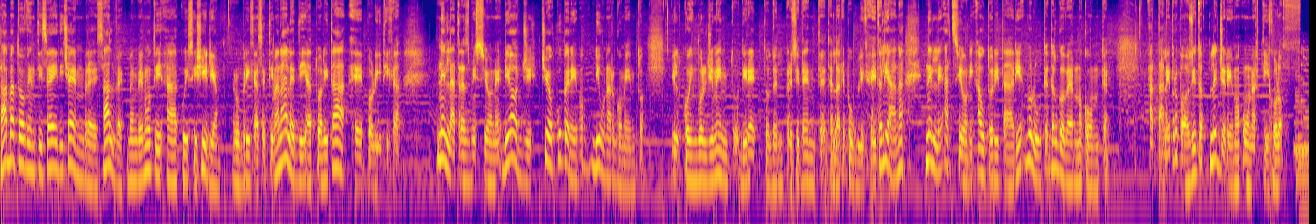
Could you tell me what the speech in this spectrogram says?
Sabato 26 dicembre, salve, benvenuti a Qui Sicilia, rubrica settimanale di attualità e politica. Nella trasmissione di oggi ci occuperemo di un argomento, il coinvolgimento diretto del Presidente della Repubblica Italiana nelle azioni autoritarie volute dal governo Conte. A tale proposito leggeremo un articolo.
